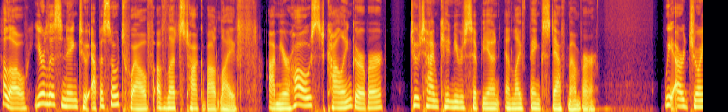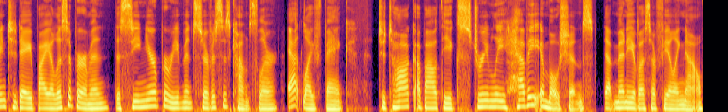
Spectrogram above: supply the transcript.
Hello, you're listening to episode 12 of Let's Talk About Life. I'm your host, Colleen Gerber, two time kidney recipient and Lifebanc staff member. We are joined today by Elissa Berman, the Senior Bereavement Services Counselor at Lifebanc, to talk about the extremely heavy emotions that many of us are feeling now.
